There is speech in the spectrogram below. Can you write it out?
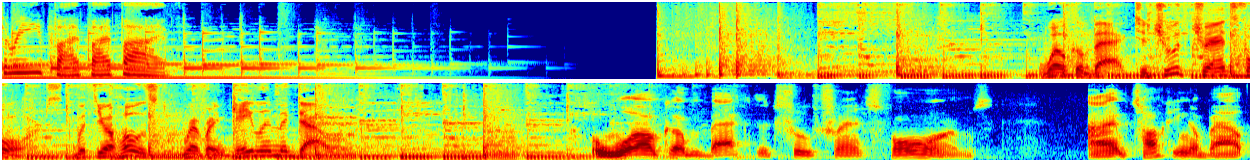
3555. Welcome back to Truth Transforms with your host, Reverend Galen McDowell. Welcome back to Truth Transforms. I'm talking about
